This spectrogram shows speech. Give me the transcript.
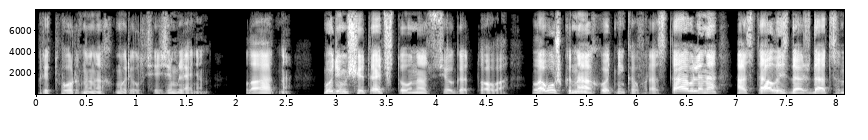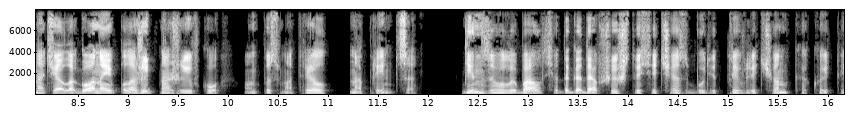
притворно нахмурился землянин. Ладно, будем считать, что у нас все готово. Ловушка на охотников расставлена, осталось дождаться начала гона и положить наживку. Он посмотрел на принца. Дин заулыбался, догадавшись, что сейчас будет привлечен к какой-то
